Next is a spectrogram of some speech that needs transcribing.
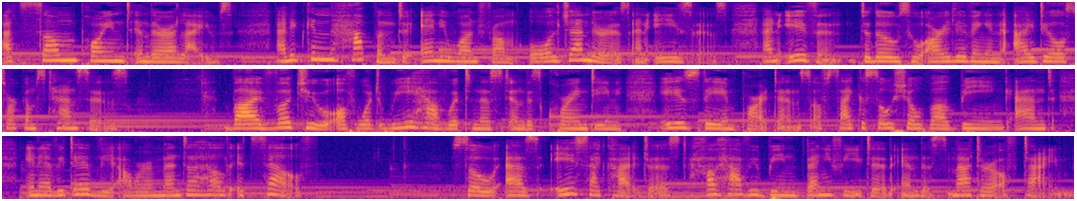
at some point in their lives. And it can happen to anyone from all genders and ages, and even to those who are living in ideal circumstances by virtue of what we have witnessed in this quarantine is the importance of psychosocial well being and inevitably our mental health itself. So, as a psychiatrist, how have you been benefited in this matter of time?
